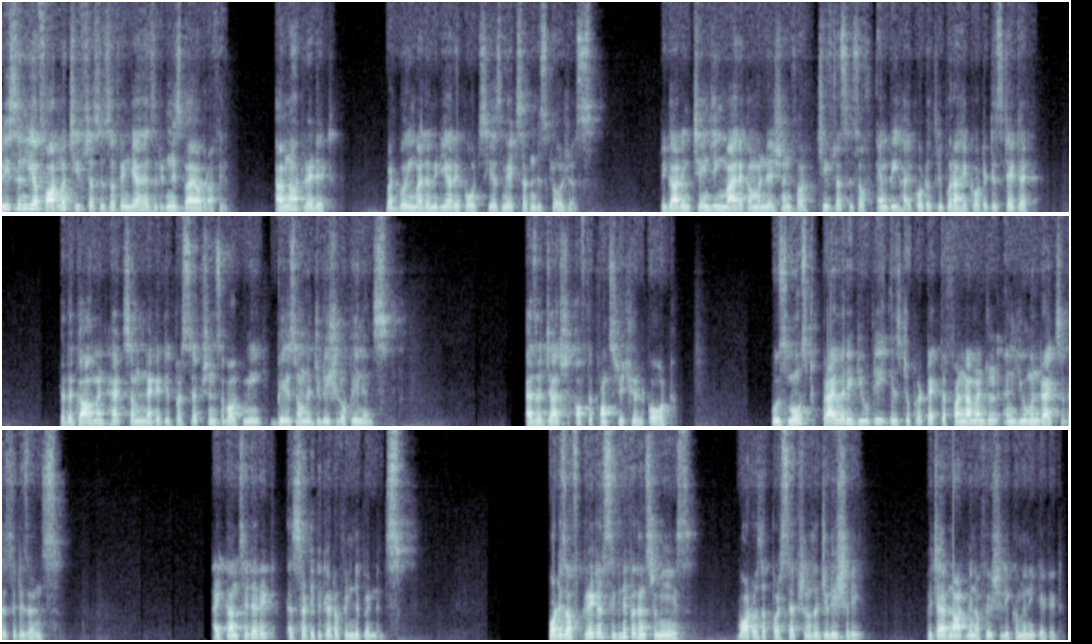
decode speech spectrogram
Recently, a former Chief Justice of India has written his biography. I have not read it, but going by the media reports, he has made certain disclosures. Regarding changing my recommendation for Chief Justice of MP High Court to Tripura High Court, it is stated that the government had some negative perceptions about me based on the judicial opinions. As a judge of the Constitutional Court, whose most primary duty is to protect the fundamental and human rights of the citizens, I consider it a certificate of independence. What is of greater significance to me is what was the perception of the judiciary, which I have not been officially communicated.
